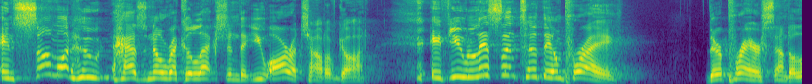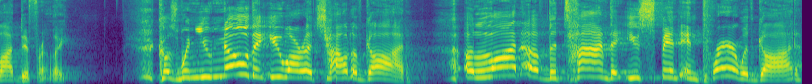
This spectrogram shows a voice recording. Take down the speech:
and someone who has no recollection that you are a child of God if you listen to them pray, their prayers sound a lot differently. Because when you know that you are a child of God, a lot of the time that you spend in prayer with God,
